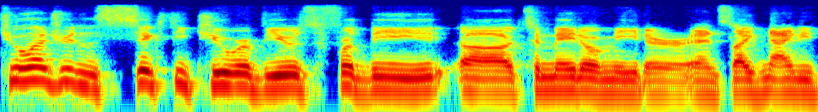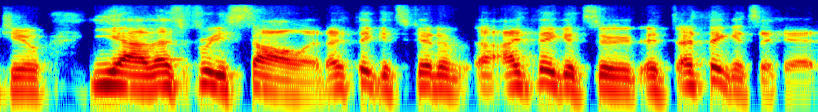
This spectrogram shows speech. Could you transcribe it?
262 reviews for the uh, tomato meter, and it's like 92. Yeah, that's pretty solid. I think it's gonna. I think it's a. It, I think it's a hit.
